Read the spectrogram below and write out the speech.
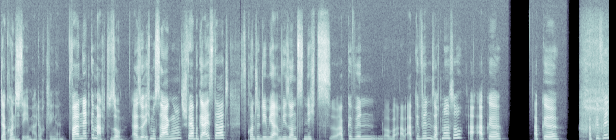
da konntest du eben halt auch klingeln. War nett gemacht. So. Also ich muss sagen, schwer begeistert. Konnte dem ja irgendwie sonst nichts äh, abgewinnen. Abgewinnen, sagt man das so? Abge. Abge. Abgewinnen?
